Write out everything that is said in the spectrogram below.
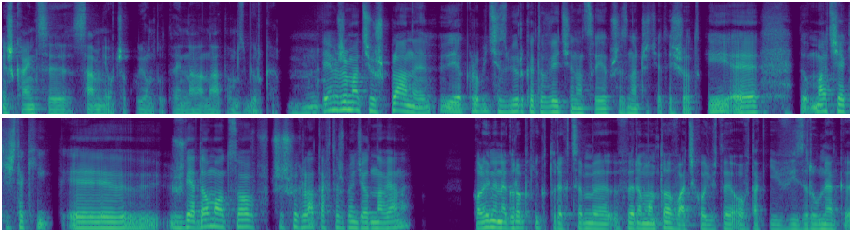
Mieszkańcy sami oczekują tutaj na, na tą zbiórkę. Mhm. Wiem, że macie już plany. Jak robicie zbiórkę, to wiecie, na co je przeznaczycie te środki. E, Macie jakiś taki, e, już wiadomo, co w przyszłych latach też będzie odnawiane? Kolejne nagrobki, które chcemy wyremontować, chodzi tutaj o taki wizerunek y,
